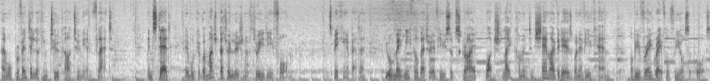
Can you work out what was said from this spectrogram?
and will prevent it looking too cartoony and flat. Instead, it will give a much better illusion of 3D form. And speaking of better, you will make me feel better if you subscribe, watch, like, comment and share my videos whenever you can. I'll be very grateful for your support.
